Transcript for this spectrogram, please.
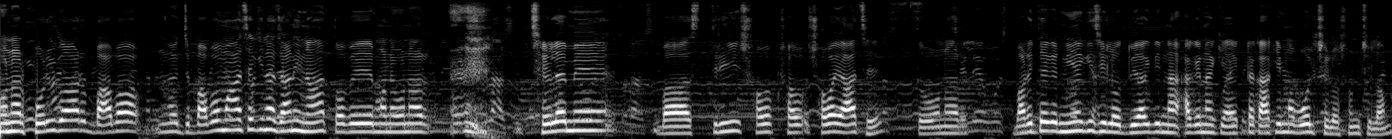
ওনার পরিবার, বাবা বাবা মা আছে কিনা জানি না, তবে মানে ওনার ছেলে মেয়ে বা স্ত্রী সব, সব- সবাই আছে। তো ওনার বাড়ি থেকে নিয়ে গেছিল দু একদিন আগে নাকি একটা কাকিমা বলছিল, শুনছিলাম।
